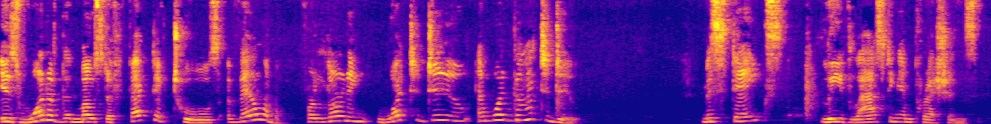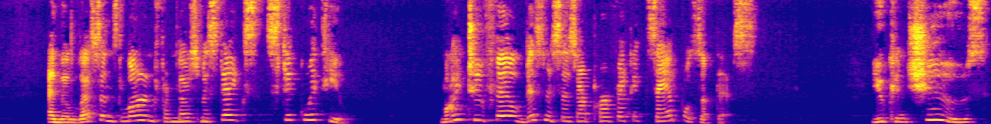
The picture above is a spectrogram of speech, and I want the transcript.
is one of the most effective tools available for learning what to do and what not to do. Mistakes leave lasting impressions, and the lessons learned from those mistakes stick with you. My two failed businesses are perfect examples of this. You can choose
